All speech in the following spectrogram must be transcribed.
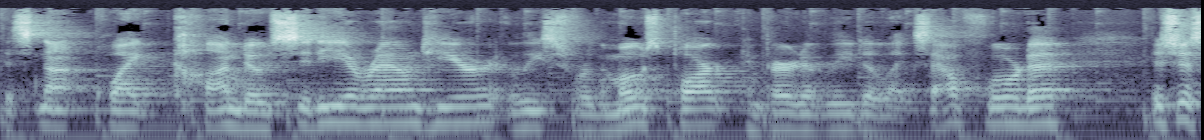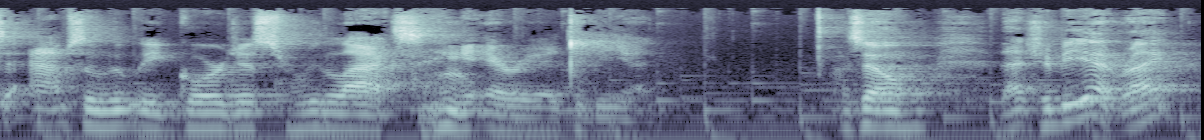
It's not quite condo city around here, at least for the most part, comparatively to like South Florida. It's just absolutely gorgeous, relaxing area to be in. So that should be it, right?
